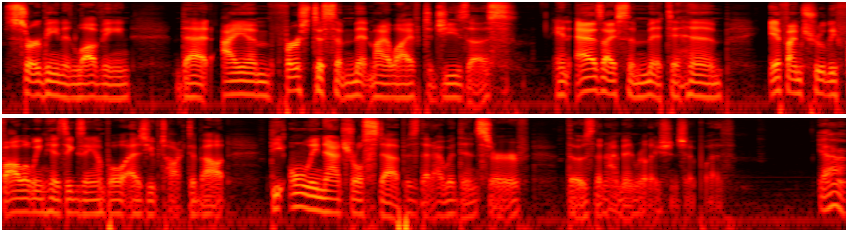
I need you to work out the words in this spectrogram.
serving and loving. That I am first to submit my life to Jesus, and as I submit to Him, if I'm truly following His example, as you've talked about, the only natural step is that I would then serve those that I'm in relationship with. Yeah.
